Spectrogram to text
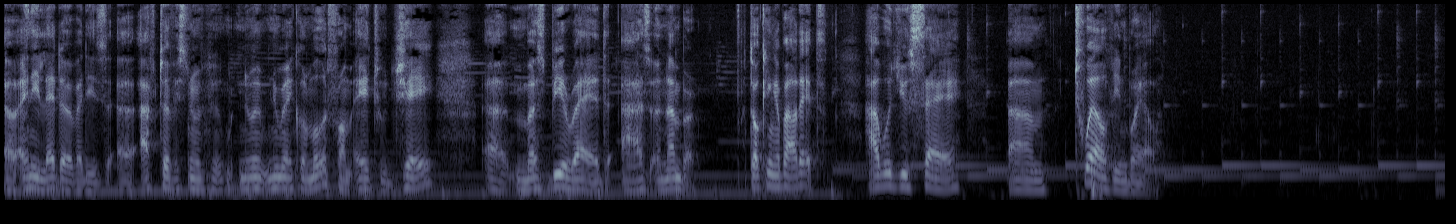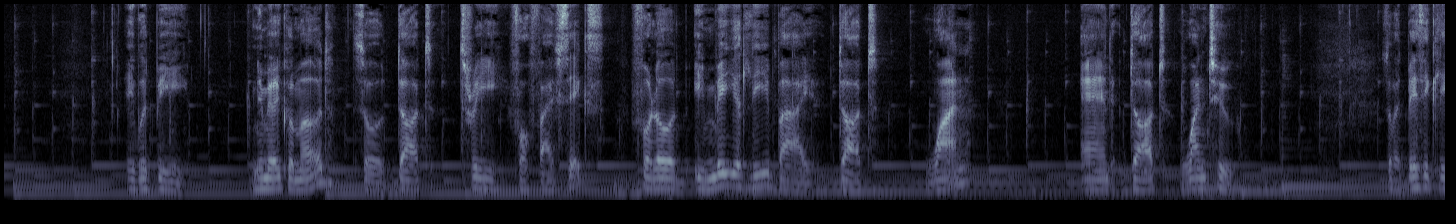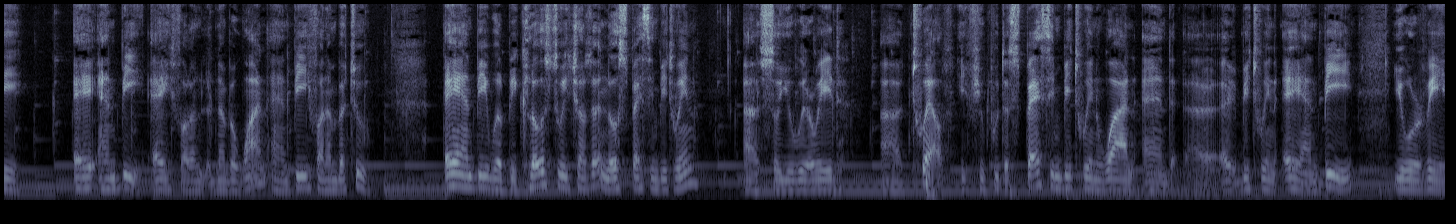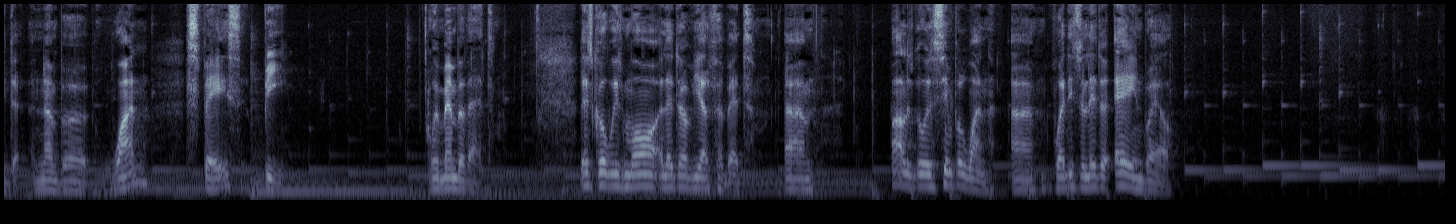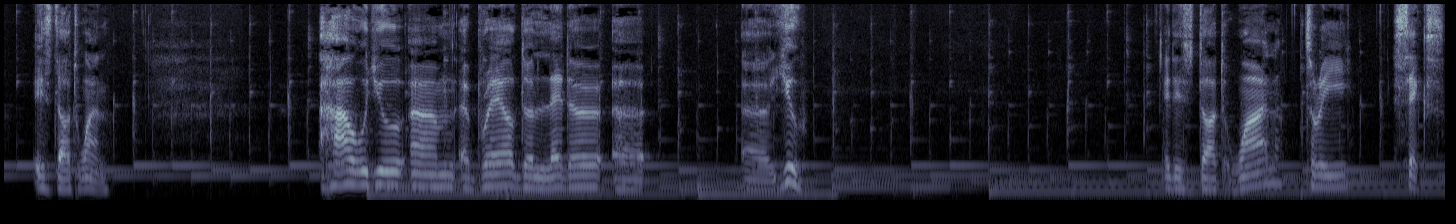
uh, any letter that is uh, after this numerical mode from A to J uh, must be read as a number talking about it, how would you say um, 12 in Braille? It would be numerical mode, so dot 3456, followed immediately by dot 1 and dot 1 2. So that basically A and B, A for number 1 and B for number 2. A and B will be close to each other, no space in between. Uh, so you will read uh, 12. If you put a space in between 1 and uh, uh between A and B, you will read number 1 space B. Remember that. Let's go with more letter of the alphabet. Um, well, let's go with a simple one. Uh, what is the letter A in Braille? It's dot one. How would you um, uh, braille the letter U? It is dot one three six.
